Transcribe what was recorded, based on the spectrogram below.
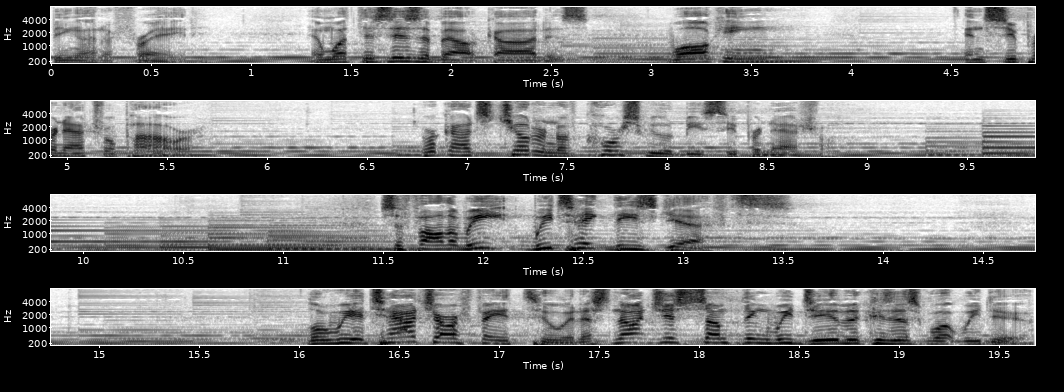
being unafraid. And what this is about, God, is walking in supernatural power. We're God's children. Of course, we would be supernatural. So, Father, we, we take these gifts Lord, we attach our faith to it. It's not just something we do because it's what we do.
